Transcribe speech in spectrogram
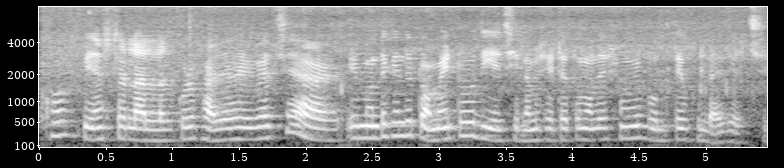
দেখো, পেঁয়াজটা লাল লাল করে ভাজা হয়ে গেছে, আর এর মধ্যে কিন্তু টমেটোও দিয়েছিলাম, সেটা তোমাদের সঙ্গে বলতে ভুলে গেছি।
